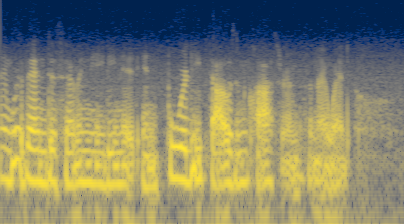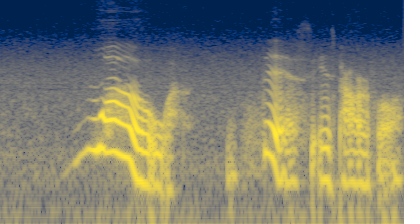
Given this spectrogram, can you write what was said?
and were then disseminating it in 40,000 classrooms. And I went, whoa, this is powerful.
